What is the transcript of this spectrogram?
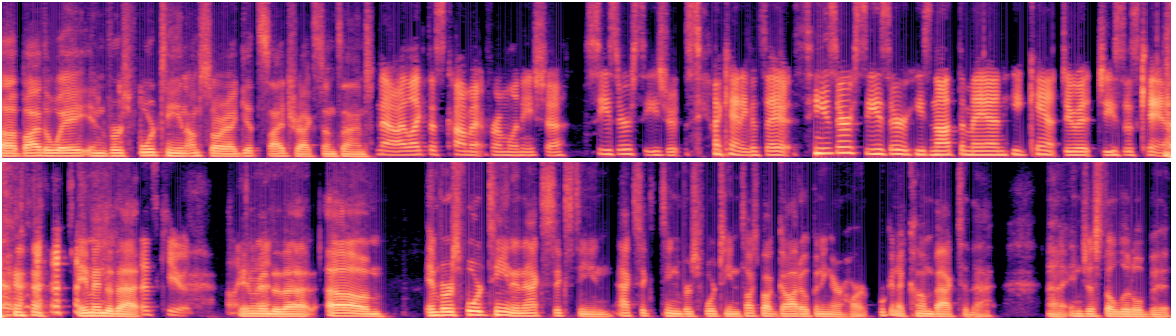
Uh, by the way, in verse 14, I'm sorry, I get sidetracked sometimes. No, I like this comment from Lanisha. Caesar, Caesar, I can't even say it. Caesar, Caesar, he's not the man. He can't do it. Jesus can. Amen to that. That's cute. Like Amen that. to that. Um, in verse 14 in Acts 16, Acts 16, verse 14, it talks about God opening our heart. We're going to come back to that uh, in just a little bit.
